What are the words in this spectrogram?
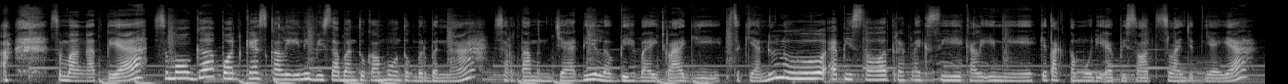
Semangat ya. Semoga podcast kali ini bisa bantu kamu untuk berbenah serta menjadi lebih baik lagi. Sekian dulu episode refleksi kali ini. Kita ketemu di episode selanjutnya ya.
